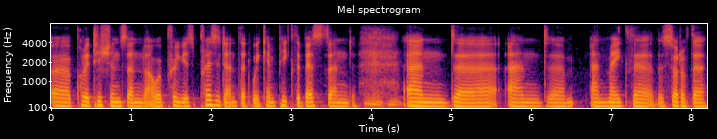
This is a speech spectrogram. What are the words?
uh, politicians and our previous president that we can pick the best and and uh, and um, and make the the sort of the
